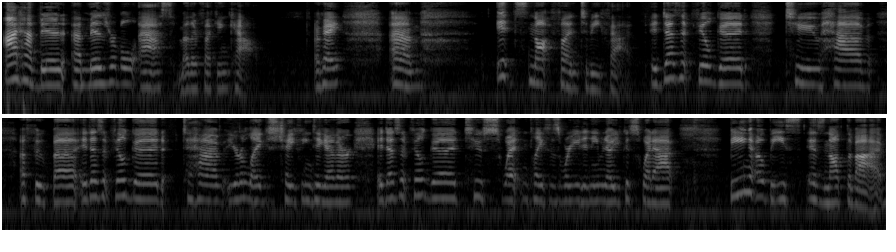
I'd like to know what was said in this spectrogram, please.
I have been a miserable ass motherfucking cow. Okay? Um, it's not fun to be fat. It doesn't feel good to have a fupa. It doesn't feel good to have your legs chafing together. It doesn't feel good to sweat in places where you didn't even know you could sweat at being obese is not the vibe.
